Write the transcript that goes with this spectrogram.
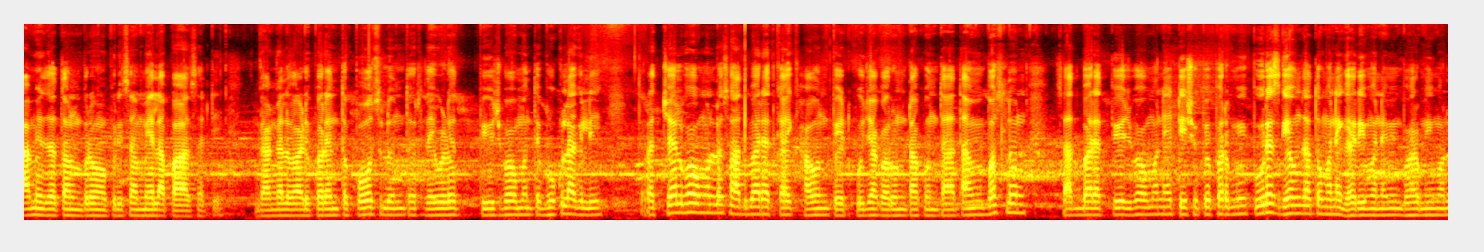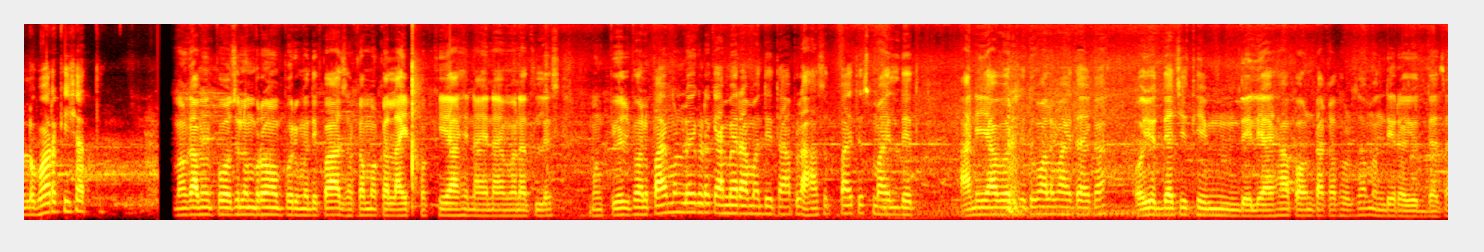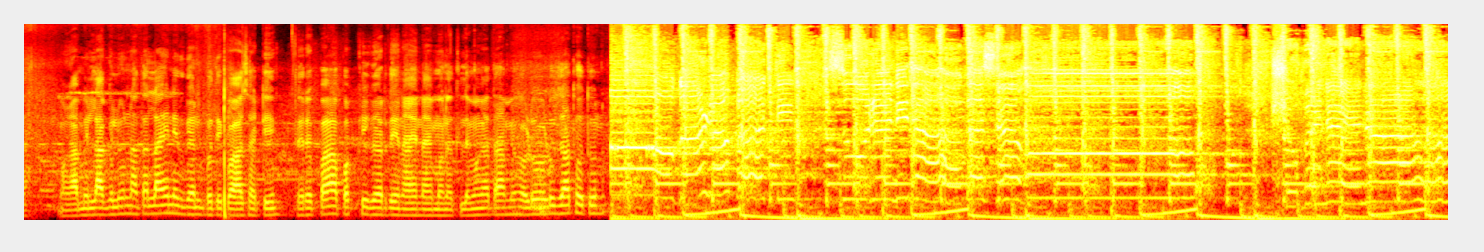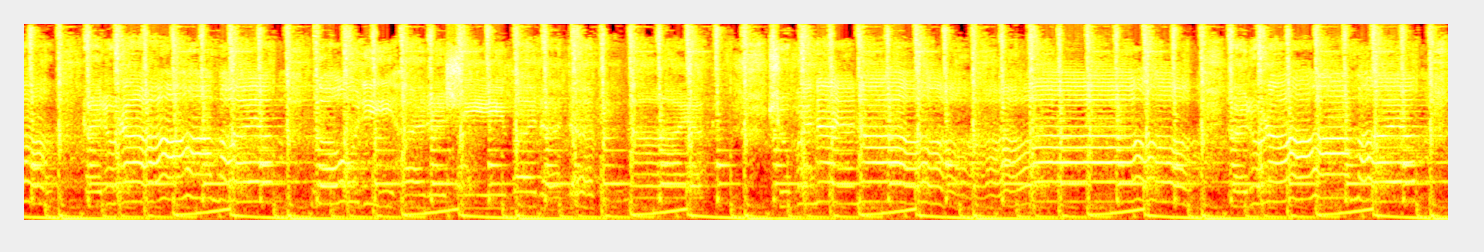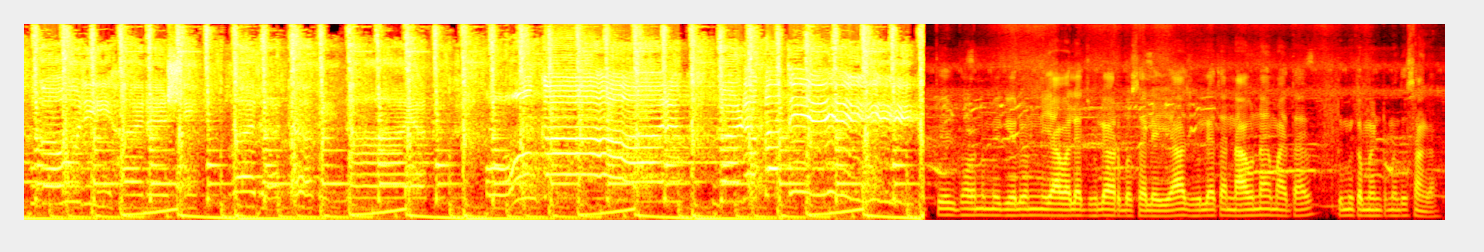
आम्ही जातो ब्रह्मपुरीचा मेला पाहासाठी. गांगलवाडीपर्यंत पोहोचलो तर तेवढं पियुष भाऊ म्हणते भूक लागली. तर चल भाऊ म्हणलं सातबाऱ्यात काही खाऊन पेट पूजा करून टाकून. तर आता आम्ही बसलो सातबाऱ्यात पियुष भाऊ म्हणे टिश्यू पेपर मी पुरेच घेऊन जातो म्हणे घरी म्हणे मी भर मी म्हणलो भर खिशात. मग आम्ही पोहोचलो ब्रह्मपुरीमध्ये पहा झकामका लाइट पक्की आहे नाही नाही म्हणतलेस. मग पियुष भाऊ पाय म्हणलो इकडं कॅमेरामध्ये तर आपला हसत पाय ते स्माईल देत. आणि यावर्षी तुम्हाला माहीत आहे का? अयोध्याची थीम दिली आहे. हा पाहून टाका थोडासा मंदिर अयोध्याचा. मग आम्ही लागलो ना आता लाईनीत गणपती पाहासाठी. तर पहा पक्की गर्दी नाही नाही म्हणतले. मग आता आम्ही हळूहळू जात होतो पियुष भाऊनं मी गेलो यावाल्या झुल्यावर बसले. या झुल्याचं नाव नाही माहीत आहे. तुम्ही कमेंटमध्ये सांगा.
